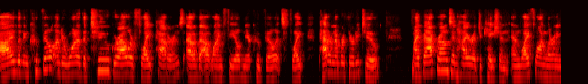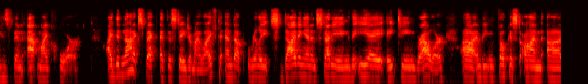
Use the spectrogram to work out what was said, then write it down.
I live in Coupeville under one of the two growler flight patterns out of the outlying field near Coupeville. It's flight pattern number 32. My background's in higher education and lifelong learning has been at my core. I did not expect at this stage of my life to end up really diving in and studying the EA 18 Growler uh, and being focused on uh,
